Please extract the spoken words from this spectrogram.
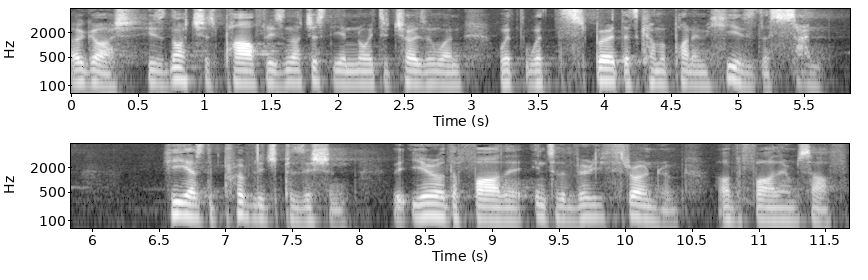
Oh gosh, he's not just powerful, he's not just the anointed chosen one with, with the spirit that's come upon him. He is the son. He has the privileged position, the ear of the Father into the very throne room of the Father himself.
